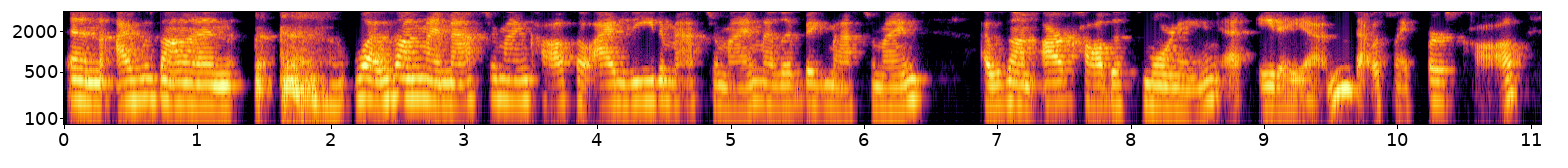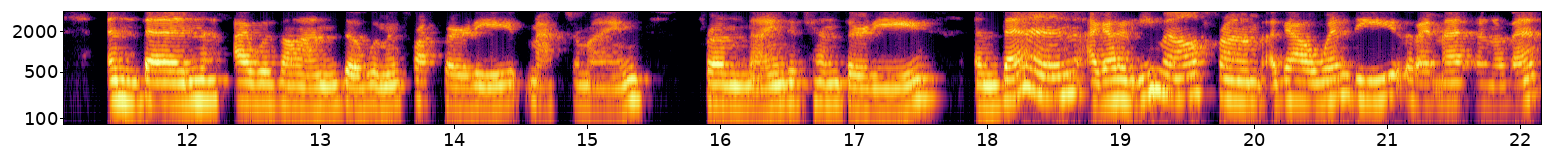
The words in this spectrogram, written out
And I was on, well, I was on my mastermind call. So I lead a mastermind, my Live Big Mastermind. I was on our call this morning at 8 a.m. That was my first call. And then I was on the Women's Prosperity Mastermind from 9 to 10.30. And then I got an email from a gal, Wendy, that I met at an event,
